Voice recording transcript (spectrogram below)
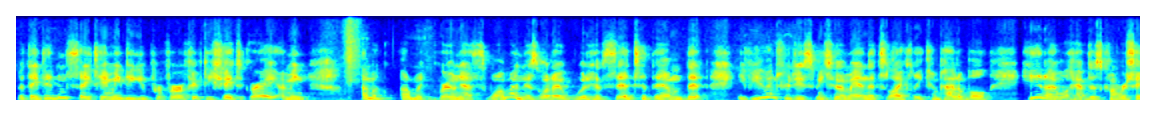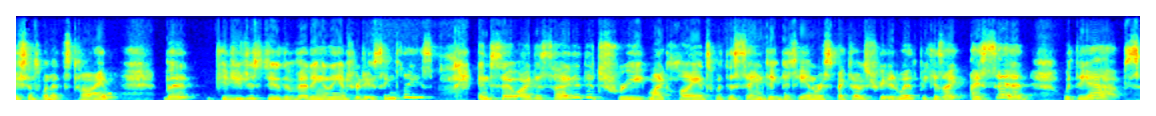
but they didn't say, Tammy, do you prefer Fifty Shades of Grey? I mean, I'm a, I'm a grown ass woman, is what I would have said to them. That if you introduce me to a man that's likely compatible, he and I will have those conversations when it's time. But could you just do the vetting and the introducing, please? And so I decided to treat my clients with the same dignity and respect I was treated with because I, I said with the apps,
